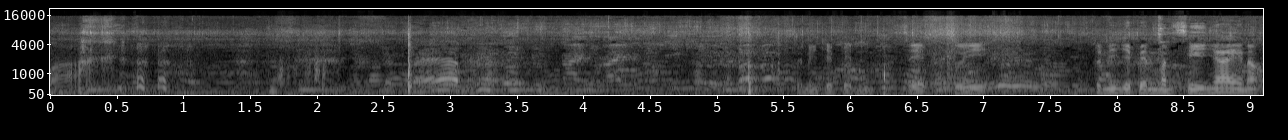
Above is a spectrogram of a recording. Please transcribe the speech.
ว้าแซ่บตัวนี้จะเป็นเซฟซุยตัวนี้จะเป็นบัญชีใหญ่เนาะ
